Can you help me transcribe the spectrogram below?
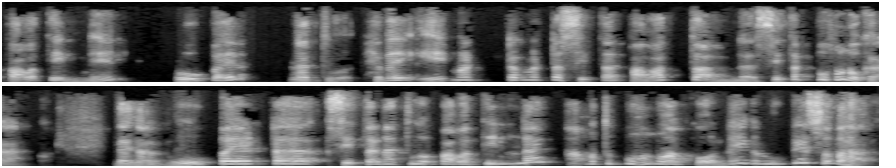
පවතින්නේ රූපය නැතුව. හැබැයි ඒ මට්ටමට සිත පවත්වන්න සිත පුහුණු කරන්න. දැන් අර රූපයට සිත නැතුව පවතින 아무තු පුහුණුවක් ඕනේ. ඒක රූපයේ ස්වභාවය.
